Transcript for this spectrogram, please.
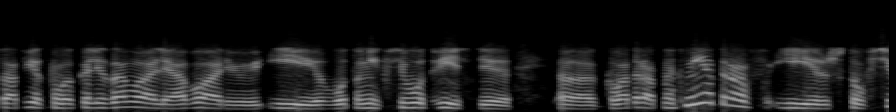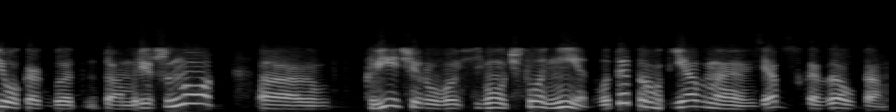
соответственно, локализовали аварию, и вот у них всего 200 э, квадратных метров, и что все как бы там решено, э, к вечеру 7 числа нет. Вот это вот явно, я бы сказал, там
